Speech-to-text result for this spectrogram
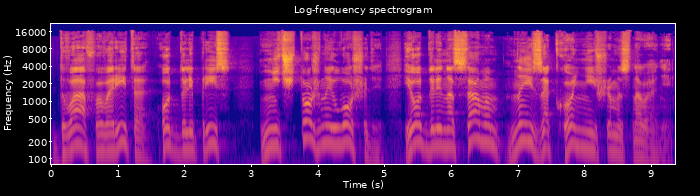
Два фаворита отдали приз ничтожной лошади и отдали на самом наизаконнейшем основании.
